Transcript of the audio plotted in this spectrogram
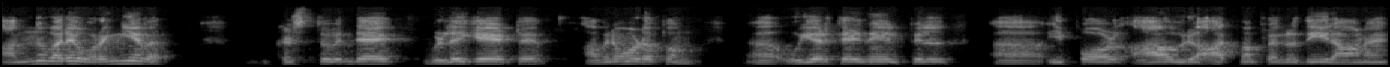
അന്ന് വരെ ഉറങ്ങിയവർ ക്രിസ്തുവിന്റെ വിളി കേട്ട് അവനോടൊപ്പം ഉയർത്തെഴുന്നേൽപ്പിൽ ഇപ്പോൾ ആ ഒരു ആത്മപ്രകൃതിയിലാണ്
